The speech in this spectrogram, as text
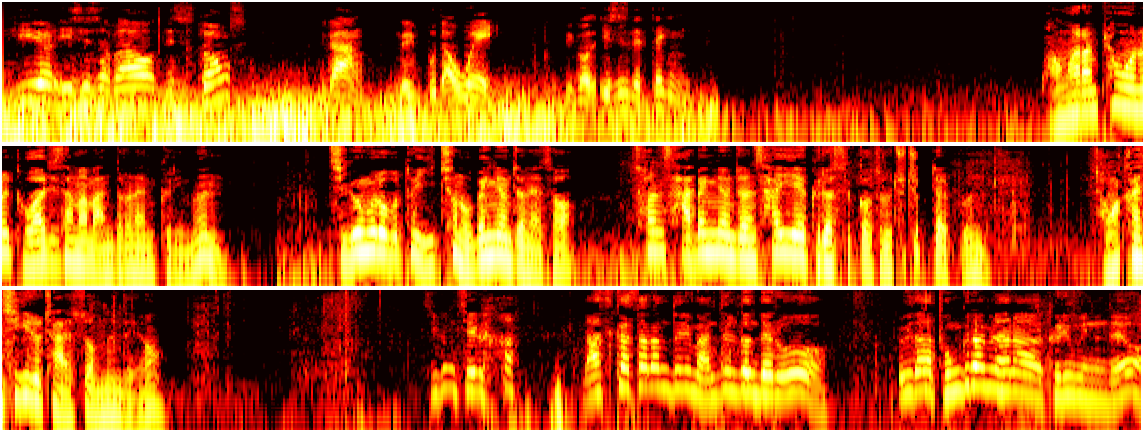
Here is is about these stones, gone. They put away because this is the technique. 광활한 평원을 도화지 삼아 만들어낸 그림은 지금으로부터 2500년 전에서 1400년 전 사이에 그렸을 것으로 추측될 뿐 정확한 시기조차 알 수 없는데요. 지금 제가 나스카 사람들이 만들던 대로 여기다가 동그라미를 하나 그리고 있는데요.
